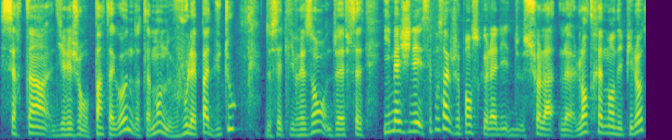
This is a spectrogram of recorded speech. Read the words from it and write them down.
certains dirigeants au Pentagone, notamment, ne voulaient pas du tout de cette livraison de F-16. Imaginez, c'est pour ça que je pense que la, sur l'entraînement des pilotes,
